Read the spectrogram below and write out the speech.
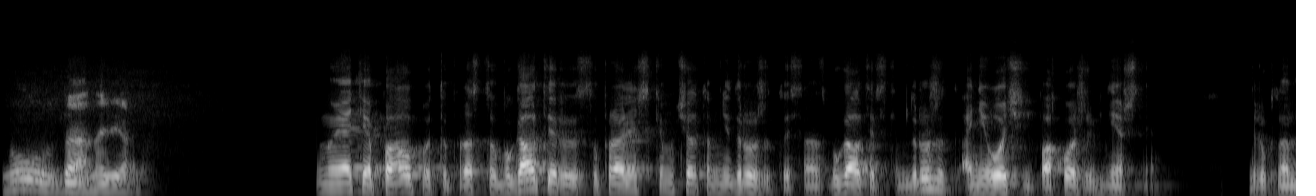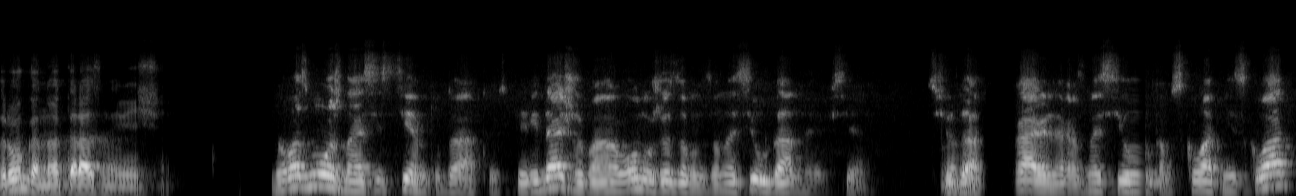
Ну, да, наверное. Ну, я тебе по опыту. Просто бухгалтер с управленческим учетом не дружит. То есть у нас с бухгалтерским дружит. Они очень похожи внешне друг на друга, но это разные вещи. Ну, возможно, ассистенту, да. То есть передать, чтобы он уже заносил данные все сюда. Ну, да. Правильно разносил там склад, не склад.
